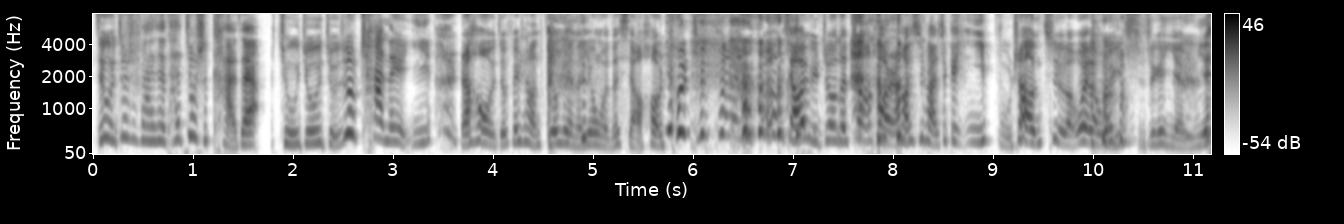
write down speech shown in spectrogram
结果就是发现它就是卡在九九九，就差那个一，然后我就非常丢脸的用我的小号注册了一个小宇宙的账号，然后去把这个一补上去了，为了维持这个颜面。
